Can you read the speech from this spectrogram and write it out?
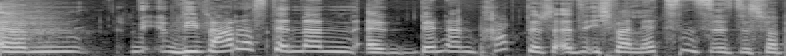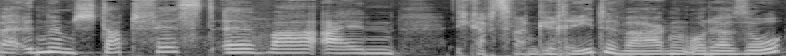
Ähm, wie- war das denn dann, äh, denn dann praktisch? Also ich war letztens, äh, das war bei irgendeinem Stadtfest, äh, war ein, ich glaube, es war ein Gerätewagen oder so.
